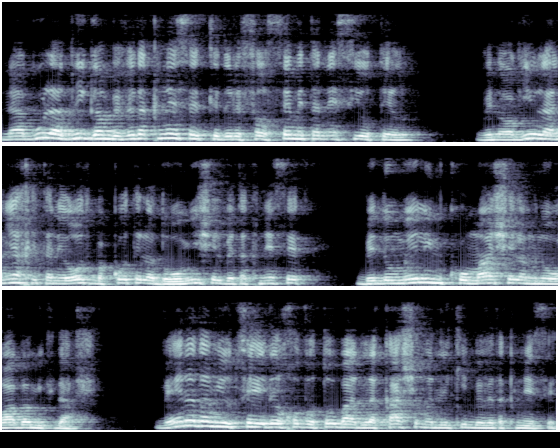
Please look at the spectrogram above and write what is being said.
נהגו להדליק גם בבית הכנסת כדי לפרסם את הנס יותר, ונוהגים להניח את הנרות בכותל הדרומי של בית הכנסת בדומה למקומה של המנורה במקדש. ואין אדם יוצא ידי חובתו בהדלקה שמדליקים בבית הכנסת,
